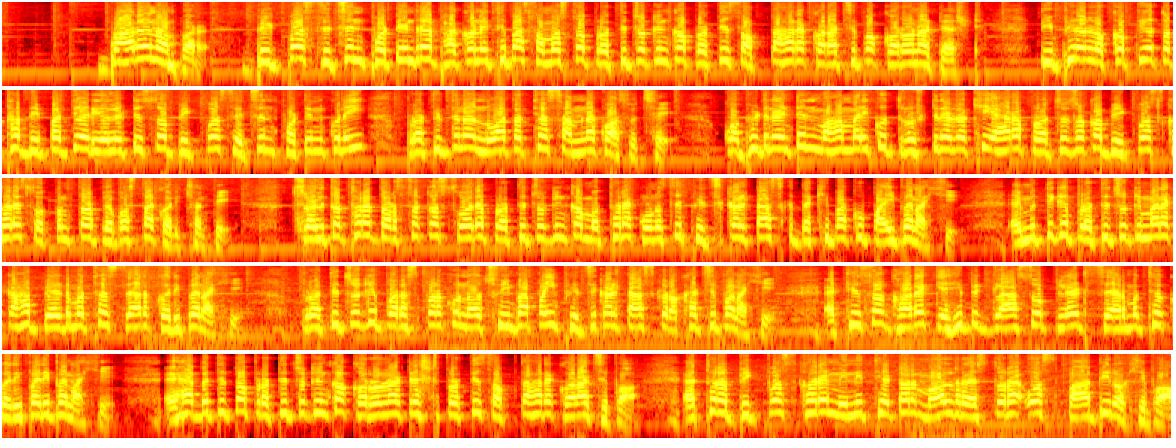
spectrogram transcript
ବାର ନମ୍ବର। ବିଗ୍ ବସ୍ ସିଜନ୍ ଫୋର୍ଟିନ୍ରେ ଭାଗ ନେଇଥିବା ସମସ୍ତ ପ୍ରତିଯୋଗୀଙ୍କ ପ୍ରତି ସପ୍ତାହରେ କରାଯିବ କରୋନା ଟେଷ୍ଟ ଟିଭିର ଲୋକପ୍ରିୟ ତଥା ବିବାଦୀୟ reality show Big Boss season ଫୋର୍ଟିନ୍କୁ ନେଇ ପ୍ରତିଦିନ ନୂଆ ତଥ୍ୟ ସାମ୍ନାକୁ ଆସୁଛି। କୋଭିଡ୍ ନାଇଣ୍ଟିନ୍ ମହାମାରୀକୁ ଦୃଷ୍ଟିରେ ରଖି ଏହାର ପ୍ରଯୋଜକ ବିଗ୍ ବସ୍ ଘରେ ସ୍ୱତନ୍ତ୍ର ବ୍ୟବସ୍ଥା କରିଛନ୍ତି। ଚଳିତ ଥର ଦର୍ଶକ ଶୋରେ ପ୍ରତିଯୋଗୀଙ୍କ ମଧ୍ୟରେ କୌଣସି ଫିଜିକାଲ୍ ଟାସ୍କ ଦେଖିବାକୁ ପାଇବେ ନାହିଁ। ଏମିତିକି ପ୍ରତିଯୋଗୀମାନେ କାହା ବେଡ୍ ମଧ୍ୟ ସେୟାର କରିବେ ନାହିଁ। ପ୍ରତିଯୋଗୀ ପରସ୍ପରକୁ ନ ଛୁଇଁବା ପାଇଁ ଫିଜିକାଲ୍ ଟାସ୍କ ରଖାଯିବ ନାହିଁ। ଏଥିସହ ଘରେ କେହି ବି ଗ୍ଲାସ୍ ଓ ପ୍ଲେଟ୍ ସେୟାର ମଧ୍ୟ କରିପାରିବେ ନାହିଁ। ଏହା ବ୍ୟତୀତ ପ୍ରତିଯୋଗୀଙ୍କ କରୋନା ଟେଷ୍ଟ ପ୍ରତି ସପ୍ତାହରେ କରାଯିବ। ଏଥର ବିଗ୍ ବସ୍ ଘରେ ମିନି ଥିଏଟର ମଲ୍ ରେସ୍ତୋରାଁ ଓ ସ୍ପା ବି ରହିବ।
